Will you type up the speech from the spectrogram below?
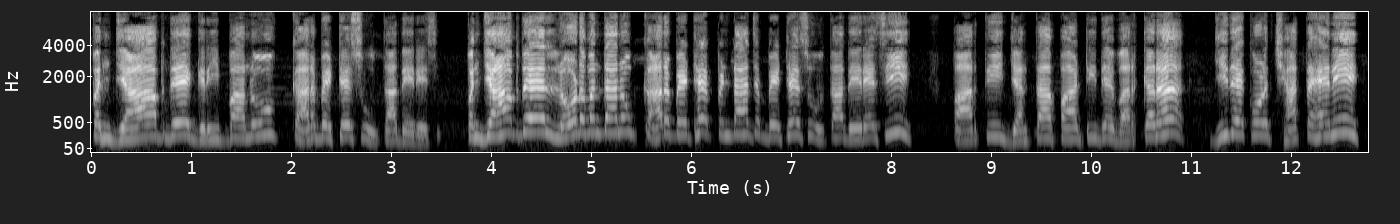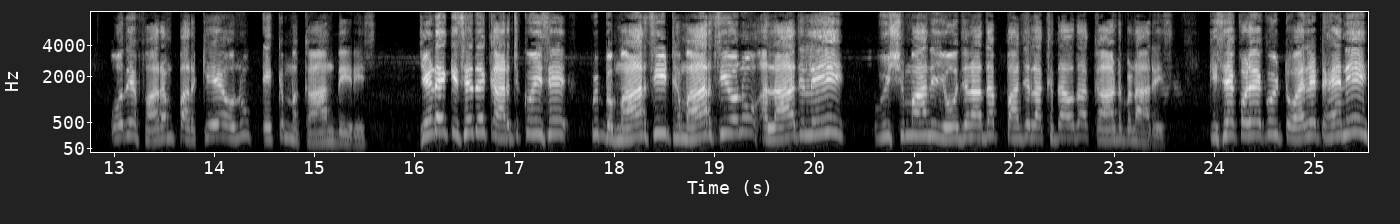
ਪੰਜਾਬ ਦੇ ਗਰੀਬਾਂ ਨੂੰ ਘਰ ਬੈਠੇ ਸਹੂਲਤਾਂ ਦੇ ਰਹੇ ਸੀ। ਪੰਜਾਬ ਦੇ ਲੋੜਵੰਦਾਂ ਨੂੰ ਘਰ ਬੈਠੇ ਪਿੰਡਾਂ 'ਚ ਬੈਠੇ ਸਹੂਲਤਾਂ ਦੇ ਰਹੇ ਸੀ। ਭਾਰਤੀ ਜਨਤਾ ਪਾਰਟੀ ਦੇ ਵਰਕਰ ਜਿਹਦੇ ਕੋਲ ਛੱਤ ਹੈ ਨਹੀਂ ਉਹਦੇ ਫਾਰਮ ਭਰ ਕੇ ਉਹਨੂੰ ਇੱਕ ਮਕਾਨ ਦੇ ਰਹੇ ਸੀ। ਜਿਹੜੇ ਕਿਸੇ ਦੇ ਘਰ 'ਚ ਕੋਈ ਸੀ, ਕੋਈ ਬਿਮਾਰ ਸੀ, ਠਮਾਰ ਸੀ, ਉਹਨੂੰ ਇਲਾਜ ਲਈ ਵਿਸ਼ਮਾਨ ਯੋਜਨਾ ਦਾ 5 ਲੱਖ ਦਾ ਉਹਦਾ ਕਾਰਡ ਬਣਾ ਰਹੇ ਸੀ। ਕਿਸੇ ਕੋਲੇ ਕੋਈ ਟਾਇਲਟ ਹੈ ਨਹੀਂ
